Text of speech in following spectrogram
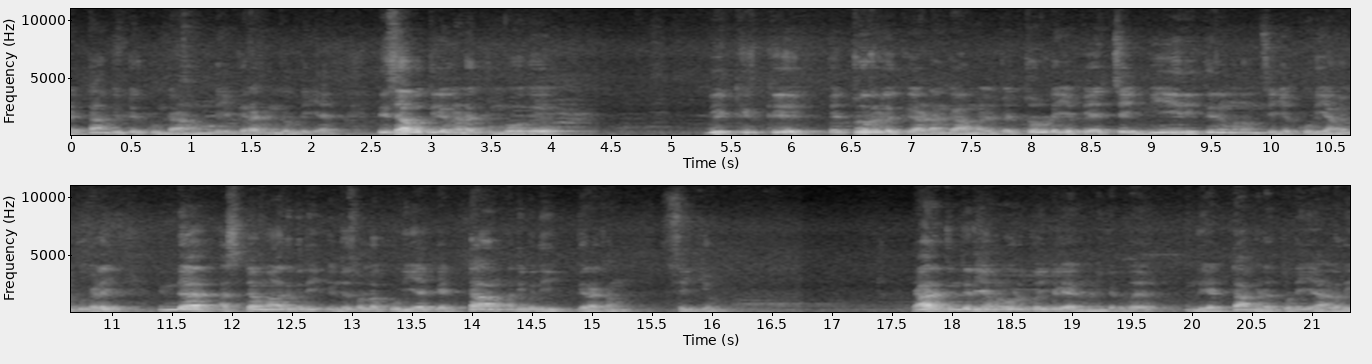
எட்டாம் வீட்டிற்கு உண்டானவனுடைய கிரகங்களுடைய திசாபத்திகள் நடக்கும்போது வீட்டிற்கு பெற்றோர்களுக்கு அடங்காமல் பெற்றோருடைய பேச்சை மீறி திருமணம் செய்யக்கூடிய அமைப்புகளை இந்த அஷ்டமாதிபதி என்று சொல்லக்கூடிய எட்டாம் அதிபதி கிரகம் செய்யும். யாருக்கும் தெரியாமல் ஓடி போய் கல்யாணம் பண்ணிக்கிறது. இந்த எட்டாம் இடத்துடைய அல்லது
